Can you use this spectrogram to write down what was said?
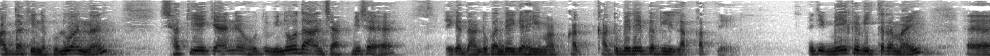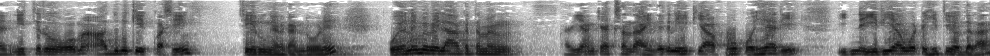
අත්දකින්න පුළුවන් නම් සතිය කියන්නේ හුදු විනෝදාංශයක් මිස ඒක දඬු කඳේ ගැහිමක් කටුබෙරේ පෙරලිලක්වත් නෙවෙයි. ඉතින් මේක විතරමයි නිතරම ආධුනිකයෙක් වශයෙන් තේරුම් අරගන්න ඕනේ. ඔයනෙම වෙලාවක තමයි පරියන්කයක් සඳහා ඉඳගෙන හිටියා හෝ කොහේ හරි ඉන්න ඉරියව්වට හිත යොදලා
